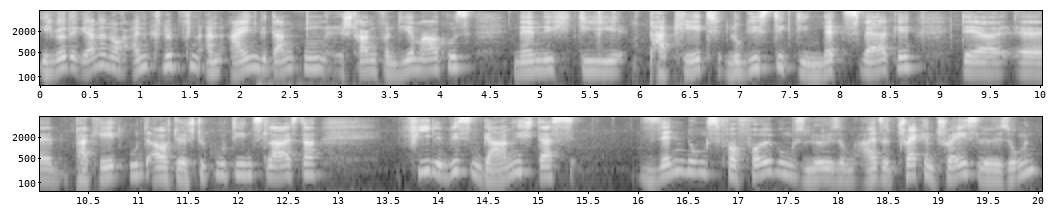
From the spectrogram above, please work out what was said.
Ich würde gerne noch anknüpfen an einen Gedankenstrang von dir, Markus, nämlich die Paketlogistik, die Netzwerke der äh, Paket- und auch der Stückgutdienstleister. Viele wissen gar nicht, dass Sendungsverfolgungslösungen, also Track-and-Trace-Lösungen,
